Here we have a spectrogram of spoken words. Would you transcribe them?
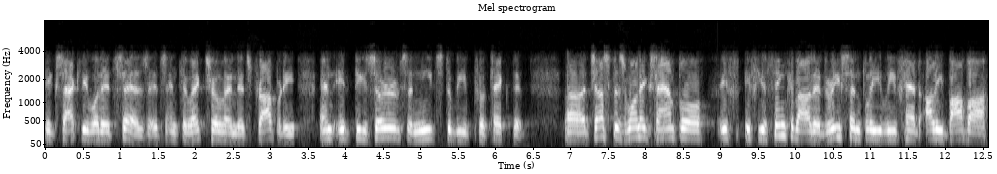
exactly what it says. It's intellectual and it's property, and it deserves and needs to be protected. Uh, just as one example, if if you think about it, recently we've had Alibaba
